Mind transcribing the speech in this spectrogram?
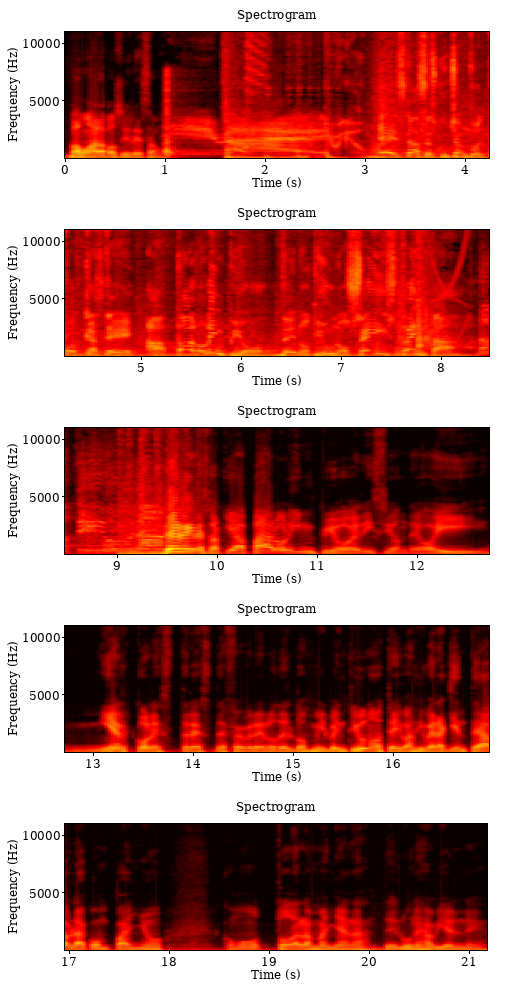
Vamos a la pausa y regresamos. Estás escuchando el podcast de A Palo Limpio de Noti1630. de regreso aquí a Palo Limpio, edición de hoy, miércoles 3 de febrero del 2021. Este Iván Rivera quien te habla. Acompaño como todas las mañanas de lunes a viernes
